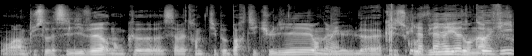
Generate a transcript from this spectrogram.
Bon, en plus, là, c'est l'hiver, donc euh, ça va être un petit peu particulier. On a Ouais. eu la, la crise Puis Covid. la période on a, Covid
